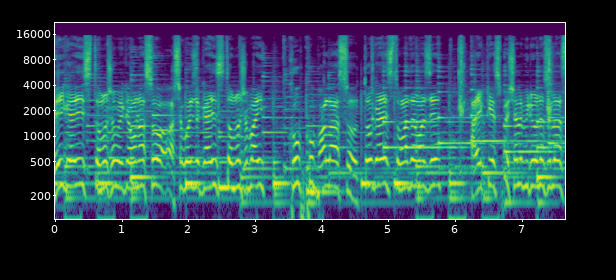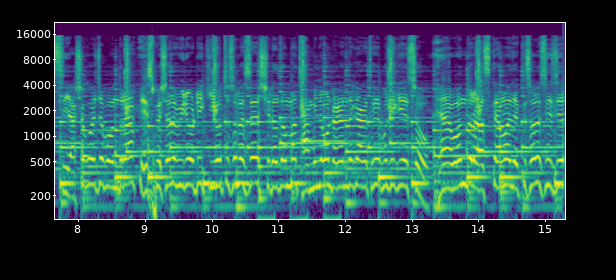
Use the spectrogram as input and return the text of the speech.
হেই গাইস তোমরা সবাই কেমন আছো? আশা করি যে গাইস তোমরা সবাই খুব খুব ভালো আছো। তো গাইস তোমাদের মাঝে আরেকটি স্পেশাল ভিডিও নিয়ে চলে আসছি। আশা করি যে বন্ধুরা স্পেশাল ভিডিওটি কি হতে চলেছে সেটা তোমরা থামিল এবং থেকে আগে থেকে বুঝে গিয়েছো। হ্যাঁ বন্ধুরা, আজকে আমরা দেখতে চলেছি যে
